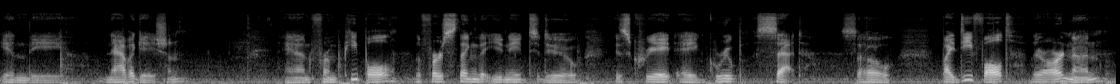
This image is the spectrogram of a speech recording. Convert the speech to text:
in the navigation. And from People, the first thing that you need to do is create a group set. So by default, there are none,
